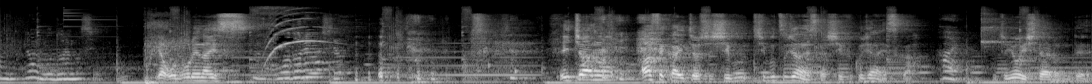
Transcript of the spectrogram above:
うんでも踊れますよ。すいや踊れないっす。うん踊れますよ。一応あの汗かいちゃうし私物私物じゃないですか私服じゃないですか。はい。一応用意してあるんで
